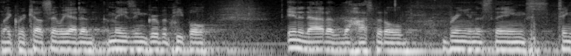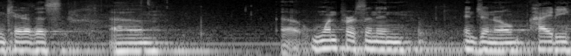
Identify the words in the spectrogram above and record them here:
like Raquel said, we had an amazing group of people in and out of the hospital, bringing us things, taking care of us. Um, uh, one person in in general, Heidi,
